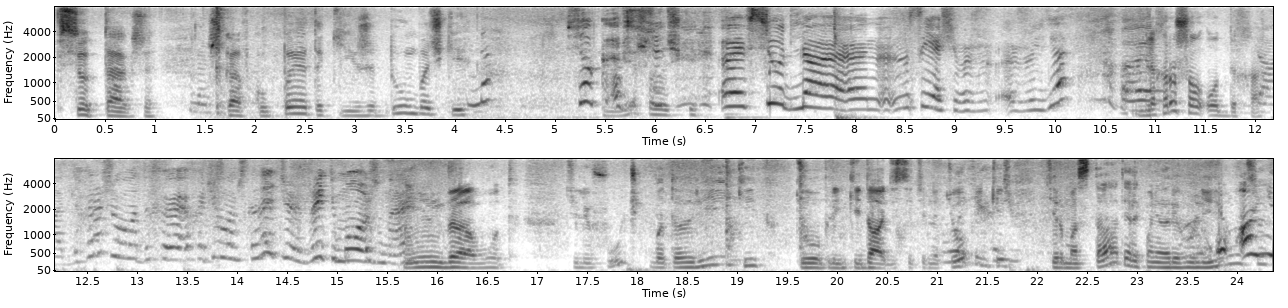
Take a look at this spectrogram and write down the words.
Все так же. Да. Шкаф-купе, такие же тумбочки, Все, вешалочки. все для э, настоящего жилья. Э, Для хорошего отдыха. Да, для хорошего вам сказать, что жить можно. Да, вот телефончик, батарейки, тепленький, да, действительно тепленький. Термостат, я так понял, регулируется. Они,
